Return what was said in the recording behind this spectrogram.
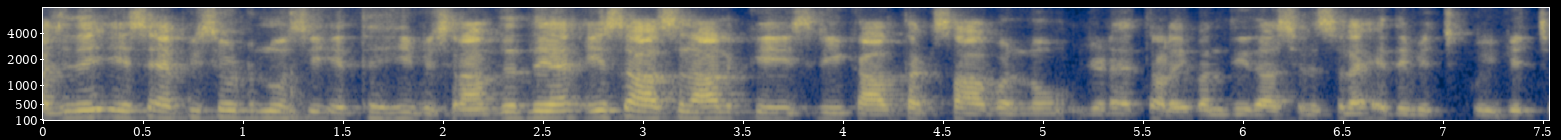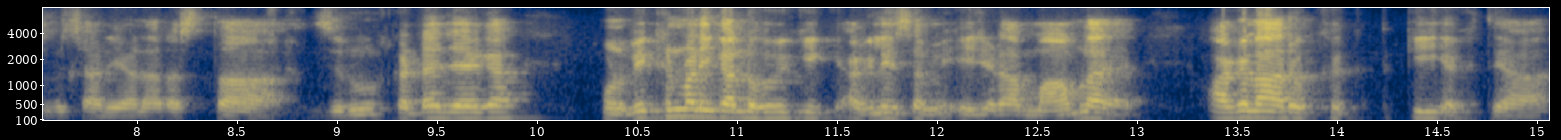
ਅੱਜ ਦੇ ਇਸ ਐਪੀਸੋਡ ਨੂੰ ਅਸੀਂ ਇੱਥੇ ਹੀ ਵਿਸ਼ਰਾਮ ਦਿੰਦੇ ਹਾਂ। ਇਸ ਆਸ ਨਾਲ ਕਿ ਸ੍ਰੀ ਅਕਾਲ ਤਖਤ ਸਾਹਿਬ ਵੱਲੋਂ ਜਿਹੜਾ ਧੜੇਬੰਦੀ ਦਾ ਸਿਲਸਿਲਾ ਹੈ, ਇਹਦੇ ਵਿੱਚ ਕੋਈ ਵਿੱਚ ਵਿਚਾਲੇ ਵਾਲਾ ਰਸਤਾ ਜ਼ਰੂਰ ਕੱਢਿਆ ਜਾਏਗਾ। ਹੁਣ ਵੇਖਣ ਵਾਲੀ ਗੱਲ ਹੋਵੇਗੀ ਕਿ ਅਗਲੇ ਸਮੇਂ ਇਹ ਜਿਹੜਾ ਮਾਮਲਾ ਹੈ ਅਗਲਾ ਰੁਖ ਕੀ ਅਖਤਿਆਰ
